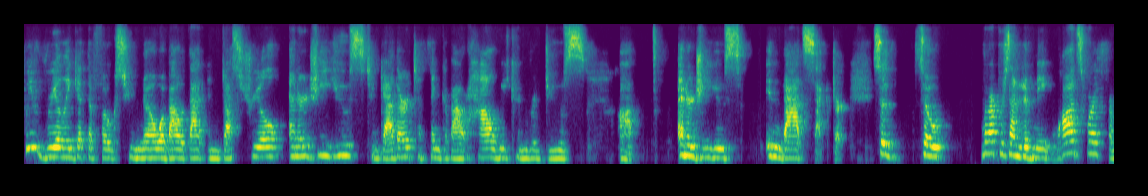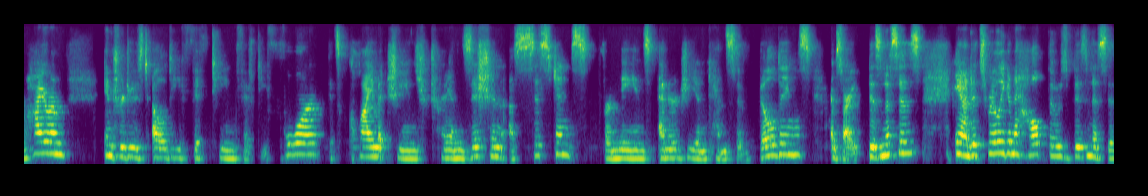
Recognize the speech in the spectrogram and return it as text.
we really get the folks who know about that industrial energy use together to think about how we can reduce uh, energy use in that sector. So, so Representative Nate Wadsworth from Hiram introduced LD 1554. It's climate change transition assistance for Maine's energy intensive buildings, I'm sorry, businesses. And it's really gonna help those businesses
